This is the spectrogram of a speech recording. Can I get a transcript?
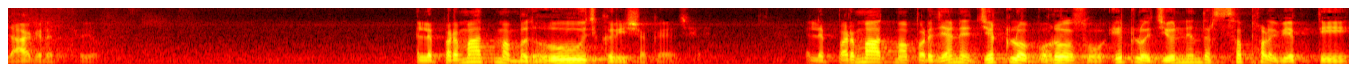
જાગૃત થયો. એટલે પરમાત્મા બધું જ કરી શકે છે. એટલે પરમાત્મા પર જેને જેટલો ભરોસો, એટલો જીવનની અંદર સફળ વ્યક્તિ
